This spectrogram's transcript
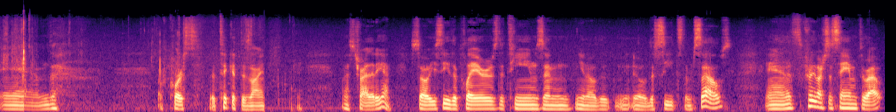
And of course the ticket design. Okay. let's try that again. So you see the players the teams and you know the you know the seats themselves. And it's pretty much the same throughout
